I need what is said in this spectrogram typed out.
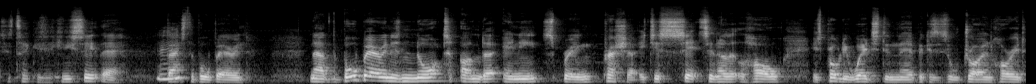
Just take can you see it there? Mm -hmm. that's the ball bearing now the ball bearing is not under any spring pressure, it just sits in a little hole. It's probably wedged in there because it's all dry and horrid.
